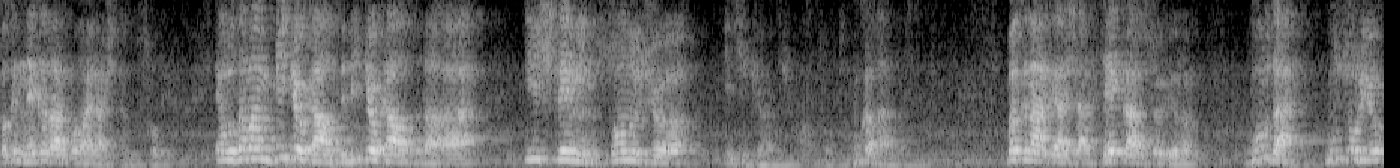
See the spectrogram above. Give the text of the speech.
Bakın ne kadar kolaylaştırdı soruyu. E o zaman bir kök 6 bir kök 6 daha işlemin sonucu 2 kök 6 oldu. Bu kadar basit. Bakın arkadaşlar tekrar söylüyorum. Burada bu soruyu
